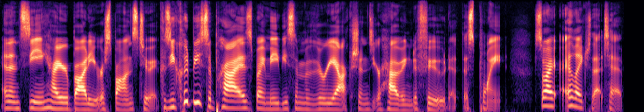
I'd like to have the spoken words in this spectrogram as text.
and then seeing how your body responds to it. Because you could be surprised by maybe some of the reactions you're having to food at this point. So I, I liked that tip.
